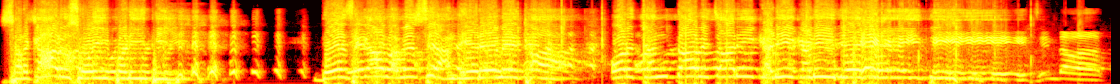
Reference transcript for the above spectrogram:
सरकार सोई पड़ी थी। देश का भविष्य अंधेरे में था। और जनता बेचारी घड़ी घड़ी देख रही थी। जिंदाबाद।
